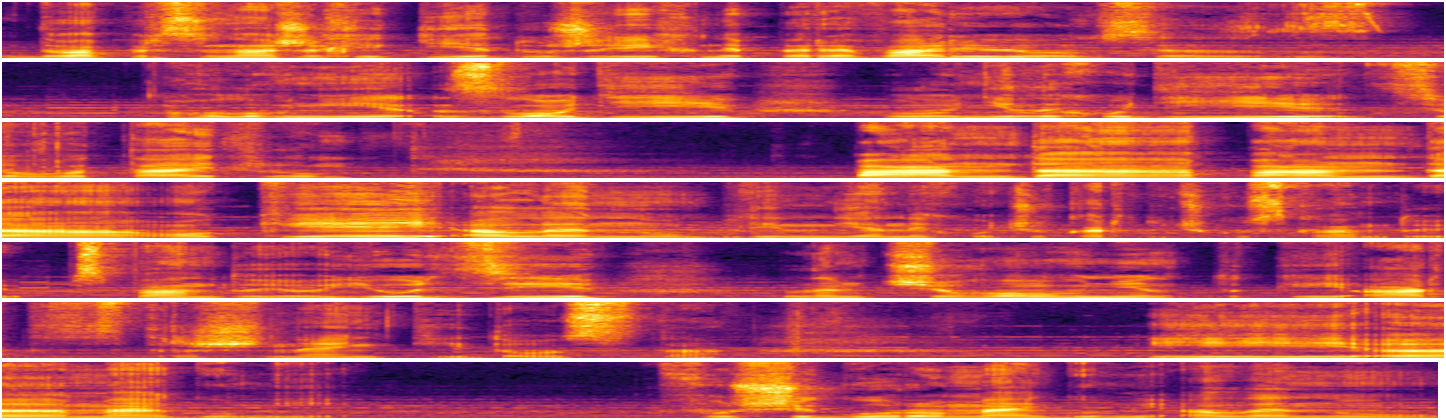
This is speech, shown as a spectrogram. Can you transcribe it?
два персонажі, які я дуже їх не переварюю. Це головні злодії, головні лиходії цього тайтлу. Панда, панда, окей, але ну, блін, я не хочу карточку з пандою, з пандою Юдзі. Лемчоговні такий арт страшненький доста. І е, Мегумі. Фушігуро Мегумі. Але ну,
